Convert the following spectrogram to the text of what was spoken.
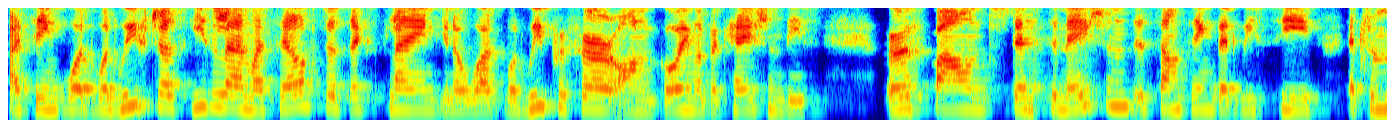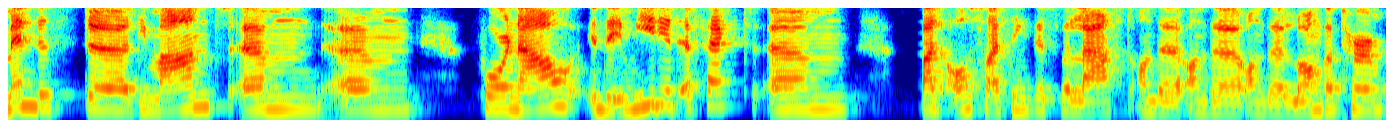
I think what what we've just Gisela and myself just explained, you know, what what we prefer on going on vacation, these earthbound destinations is something that we see a tremendous uh, demand um, um, for now in the immediate effect. Um, but also, I think this will last on the on the on the longer term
